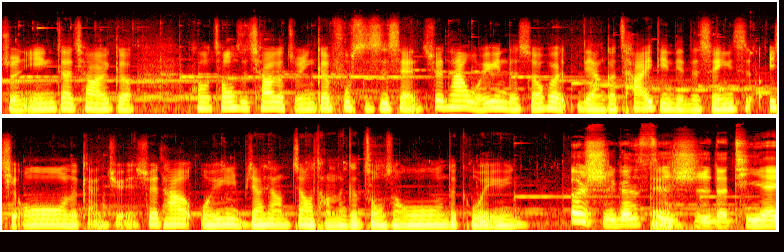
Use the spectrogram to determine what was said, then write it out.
准音，再敲一个同同时敲一个准音跟负十四 cent，所以它尾韵的时候会两个差一点点的声音是一起嗡嗡的感觉，所以它尾韵比较像教堂那个钟声嗡嗡的尾韵。二十跟四十的 TA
